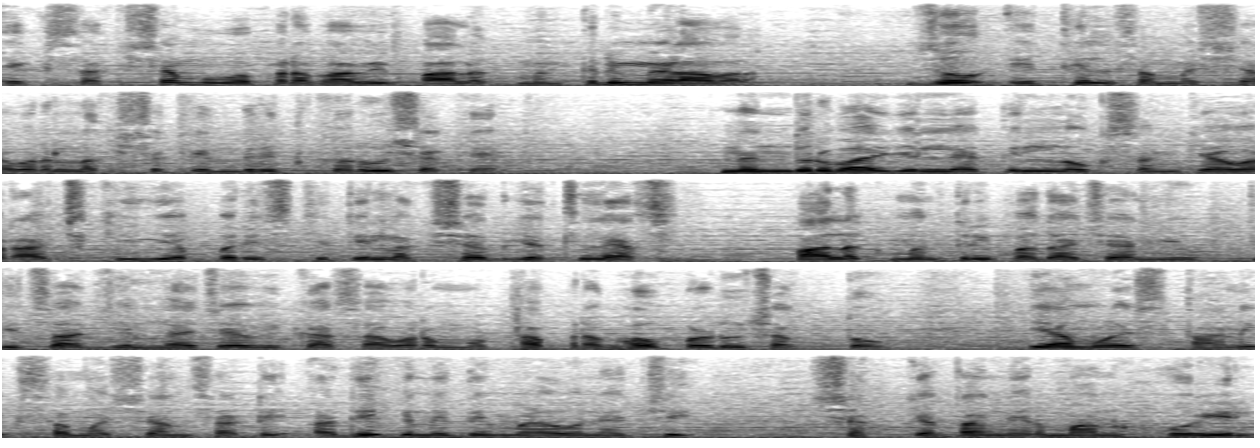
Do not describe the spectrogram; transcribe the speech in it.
एक सक्षम व प्रभावी पालकमंत्री मिळावा जो येथील समस्यावर लक्ष केंद्रित करू शकेल. नंदुरबार जिल्ह्यातील लोकसंख्या व राजकीय परिस्थिती लक्षात घेतल्यास पालकमंत्री पदाच्या नियुक्तीचा जिल्ह्याच्या विकासावर मोठा प्रभाव पडू शकतो. यामुळे स्थानिक समस्यांसाठी अधिक निधी मिळवण्याची शक्यता निर्माण होईल.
